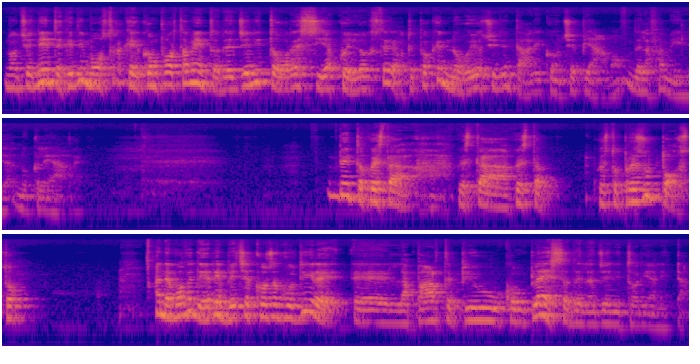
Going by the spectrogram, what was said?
non c'è niente che dimostra che il comportamento del genitore sia quello stereotipo che noi occidentali concepiamo della famiglia nucleare. Detto questa, questa, questa, questo presupposto, Andiamo a vedere invece cosa vuol dire eh, la parte più complessa della genitorialità.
